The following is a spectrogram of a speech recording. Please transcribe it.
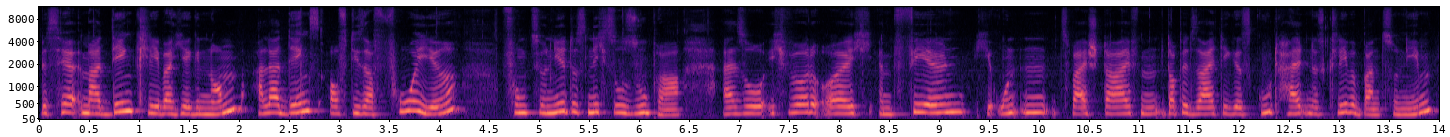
bisher immer den Kleber hier genommen. Allerdings auf dieser Folie funktioniert es nicht so super. Also ich würde euch empfehlen, hier unten zwei Streifen doppelseitiges, gut haltendes Klebeband zu nehmen.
